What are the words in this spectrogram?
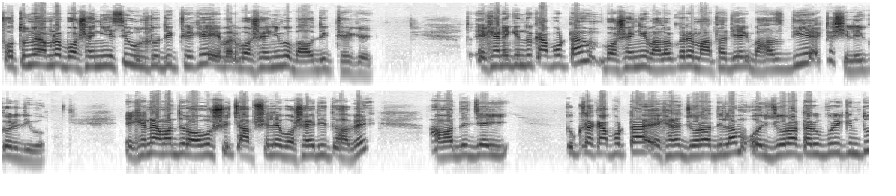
প্রথমে আমরা বসাই নিয়েছি উল্টো দিক থেকে, এবার বসাই নিব বাউ দিক থেকে। তো এখানে কিন্তু কাপড়টা বসাই নিয়ে ভালো করে মাথা দিয়ে ভাঁজ দিয়ে একটা সেলাই করে দিব। এখানে আমাদের অবশ্যই চাপ সেলাই বসাই দিতে হবে। আমাদের যেই টুকরা কাপড়টা এখানে জোড়া দিলাম, ওই জোড়াটার উপরে কিন্তু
